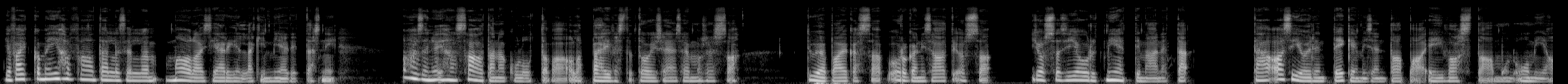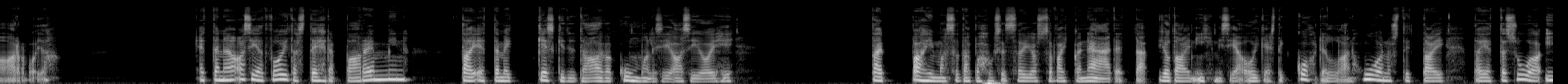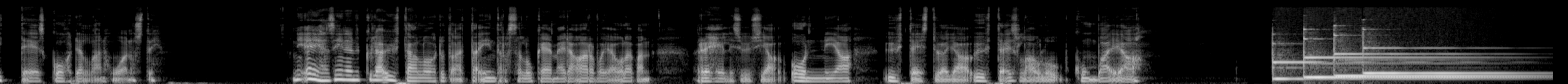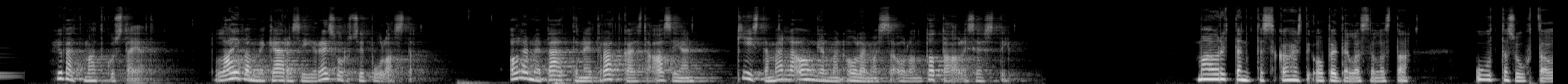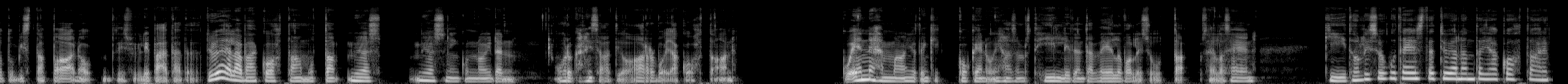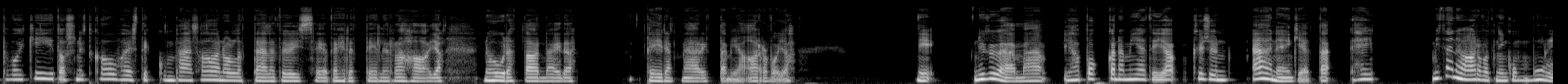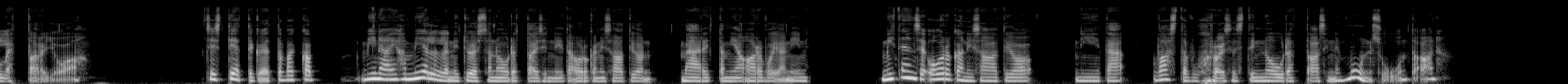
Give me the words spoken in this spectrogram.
Ja vaikka me ihan vaan tällaisella maalaisjärjelläkin mietittäisiin, niin onhan se nyt ihan saatana kuluttavaa olla päivästä toiseen semmoisessa työpaikassa, organisaatiossa, jossa sä joudut miettimään, että tämä asioiden tekemisen tapa ei vastaa mun omia arvoja. Että nämä asiat voitaisiin tehdä paremmin, tai että me keskitytään aivan kummallisiin asioihin, pahimmassa tapauksessa, jossa vaikka näet, että jotain ihmisiä oikeasti kohdellaan huonosti tai, tai että sua ittees kohdellaan huonosti. Niin eihän siinä nyt kyllä yhtään lohduta, että Intrassa lukee meidän arvoja olevan rehellisyys ja onni ja yhteistyö ja yhteislaulu kumbajaa. Hyvät matkustajat, laivamme kärsii resurssipulasta. Olemme päättäneet ratkaista asian kiistämällä ongelman olemassaolon totaalisesti. Mä oon yrittänyt tässä kahdesti opetella sellaista uutta suhtautumistapaa, no siis ylipäätään tätä työelämää kohtaan, mutta myös, myös niin kuin noiden organisaatioarvoja kohtaan. Kun ennenhän mä oon jotenkin kokenut ihan semmoista hillitöntä velvollisuutta sellaiseen kiitollisuuteen sitä työnantajaa kohtaan, että voi kiitos nyt kauheasti, kun mä saan olla täällä töissä ja tehdä teille rahaa ja noudattaa näitä teidän määrittämiä arvoja. Niin nykyään mä ihan pokkana mietin ja kysyn ääneenkin, että hei, mitä ne arvot niin kuin mulle tarjoaa? Siis tiettekö, että vaikka minä ihan mielelläni työssä noudattaisin niitä organisaation määrittämiä arvoja, niin miten se organisaatio niitä vastavuoroisesti noudattaa sinne mun suuntaan?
